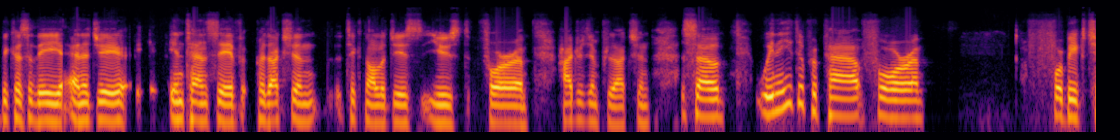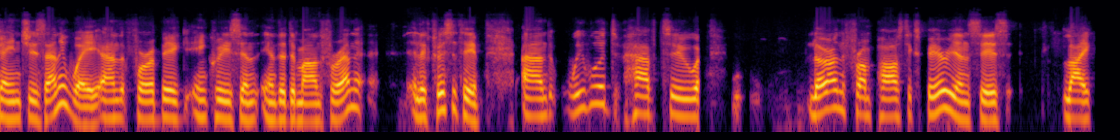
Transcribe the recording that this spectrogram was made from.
because of the energy intensive production technologies used for uh, hydrogen production so we need to prepare for for big changes anyway and for a big increase in, in the demand for en- electricity and we would have to learn from past experiences like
